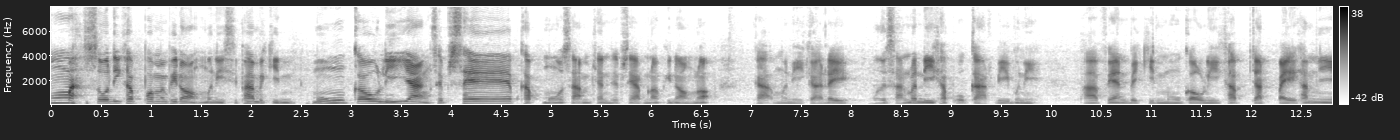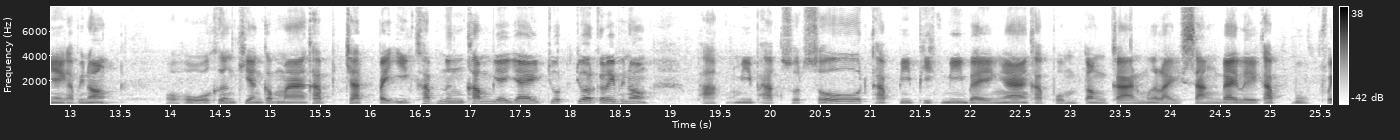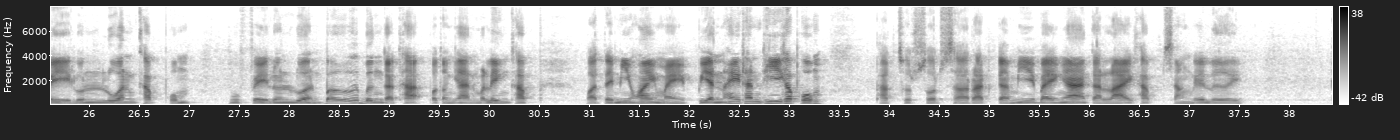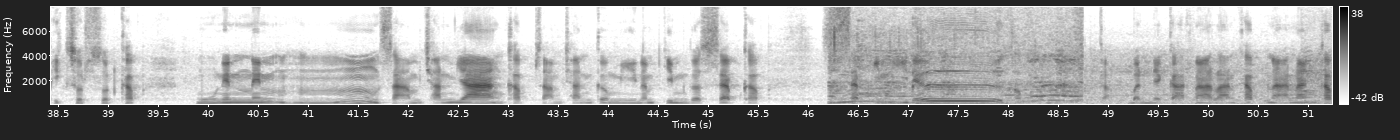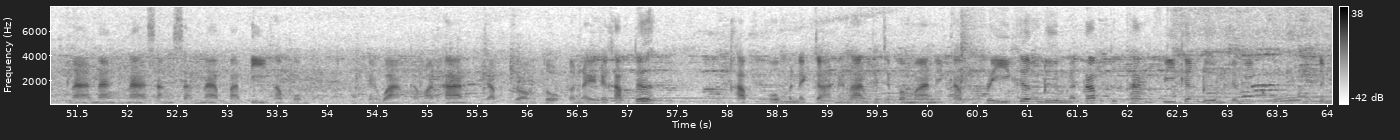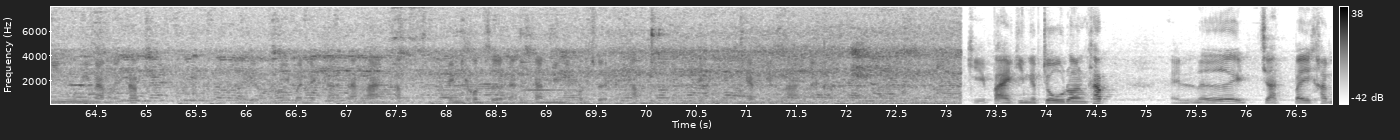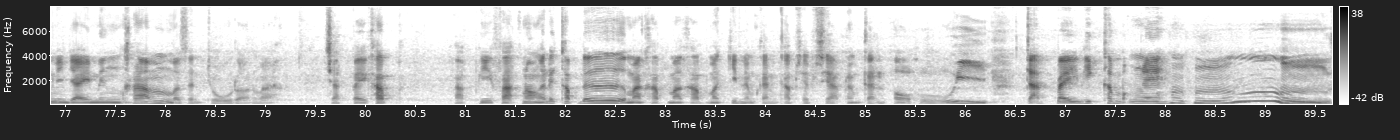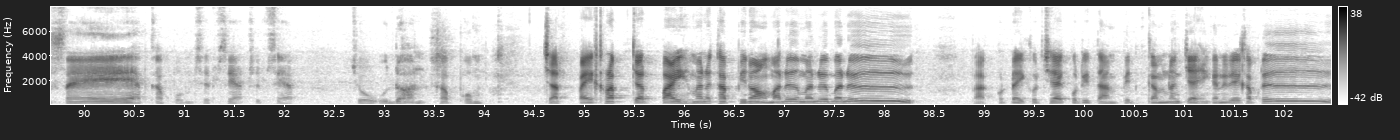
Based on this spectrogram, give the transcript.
มาสวัสดีครับพ่อแม่พี่น้องมื้อนี้สิพาไปกิน หมูเกาหลีย่างแซ่บๆครับหมูสามชั้นแซ่บๆเนาะพี่น้องเนาะกะมื้อนี้ก็ได้มื้อสันวันดีครับ โอกาสดีมื้อนี้พาแฟนไปกินหมูเกาหลีครับ จัดไปคำใหญ่ๆครับพี่น้อง โอ้โห เครื่องเคียงก็มาครับ จัดไปอีกครับหนึ่งคำใหญ่ๆจวดๆกันเลยพี่น้องผักมีผักสดๆครับมีพริกมีใบง่าครับ ผมต้องการเมื่อไหร่สั่งได้เลยครับบุฟเฟ่ต์ล้วนๆครับผม บุฟเฟ่ต์ล้วนๆเบ้อเบิงกระทะปอต้องยานมาเล่งครับ ว่าแต่มีห้อยใหม่เปลี่ยนให้ทันทีครับผม ผักสดๆสลัดกับมีใบง่ากับหลายครับ สั่งได้เลยพริกสดๆครับ หมูเน้นๆอื้อหือสามชั้นย่างครับสามชั้นก็มีน้ำจิ้มก็แซ่บครับแซ่บอีลีเด้อครับผมกับบรรยากาศหน้าร้านครับหน้านั่งครับหน้านั่งหน้าสังสรรค์หน้าปาร์ตี้ครับผม ใครว่างก็มาทานจับจองโต๊ะกันได้เด้อครับเด้อครับผมบรรยากาศในร้านก็จะประมาณนี้ครับ ฟรีเครื่องดื่มนะครับ ทุกท่านฟรีเครื่องดื่มจะมีโค้กจะมีนู่นนี่นั่นนะครับเดี๋ยวมีบรรยากาศด้านล่างครับไม่มีคอนเสิร์ตนะทุกท่านไม่มีคอนเสิร์ตนะครับแค่เพียงร้านนะครับโอเคไปกินกับโจดอนครับไปเลยจัดไปคำใหญ่ๆหนึ่งครั้งมาสันโจดอนมาจัดไปครับ ฝากพี่ฝากน้องกันด้วยครับเด้อมาครับมาครับมากินน้ำกันครับแซ่บๆน้ำกัน โอ้โหจัดไปพริกคำบอกไงแซ่บครับผมแซ่บๆแซ่บๆโจอุดรครับผมจัดไปครับจัดไปมานะครับ พี่น้องมาเด้อมาเด้อมาเด้อฝากกดไลค์กดแชร์กดติดตามเป็นกำลังใจให้กันด้วยครับเด้อ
